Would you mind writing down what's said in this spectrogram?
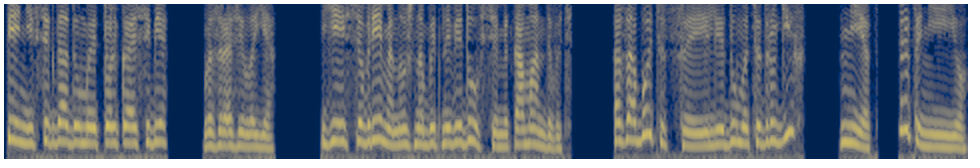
«Пенни всегда думает только о себе», — возразила я. «Ей все время нужно быть на виду, всеми командовать. А заботиться или думать о других? Нет, это не ее».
